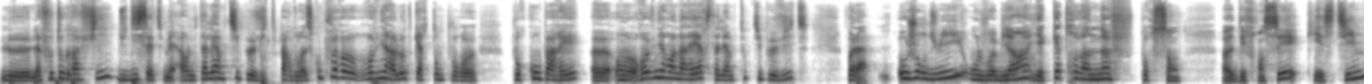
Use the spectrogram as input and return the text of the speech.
la photographie du 17 mai. Ah, on est allé un petit peu vite, pardon. Est-ce qu'on pouvait revenir à l'autre carton pour, euh, pour comparer euh, Revenir en arrière, c'est aller un tout petit peu vite. Voilà, aujourd'hui, on le voit bien, il y a 89% euh, des Français qui estiment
